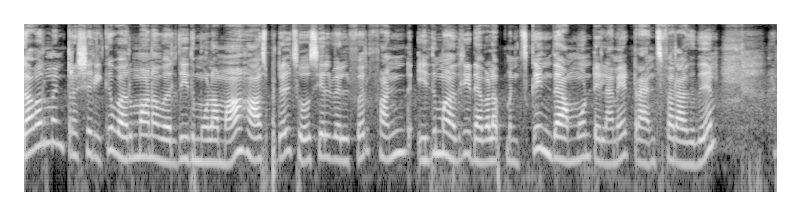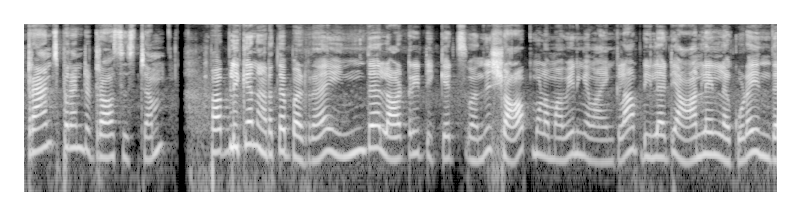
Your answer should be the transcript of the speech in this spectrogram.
கவர்மெண்ட் ட்ரெஷரிக்கு வருமானம் வருது. இது மூலமாக ஹாஸ்பிட்டல் சோசியல் வெல்ஃபேர் ஃபண்ட் இது மாதிரி டெவலப்மெண்ட்ஸ்க்கு இந்த அமௌண்ட் எல்லாமே ட்ரான்ஸ்ஃபர் ஆகுது. டிரான்ஸ்பரண்ட் ட்ரா சிஸ்டம் பப்ளிக்காக நடத்தப்படுற இந்த லாட்ரி டிக்கெட்ஸ் வந்து ஷாப் மூலமாகவே நீங்கள் வாங்கிக்கலாம். அப்படி இல்லாட்டி ஆன்லைனில் கூட இந்த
